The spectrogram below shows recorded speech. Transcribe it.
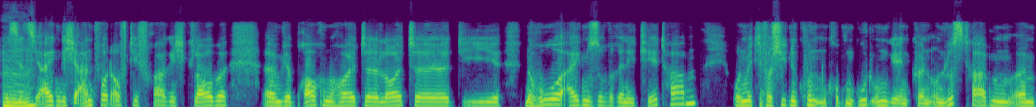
Das mhm. ist jetzt die eigentliche Antwort auf die Frage. Ich glaube, ähm, wir brauchen heute Leute, die eine hohe eigene Souveränität haben und mit den verschiedenen Kundengruppen gut umgehen können und Lust haben, ähm,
